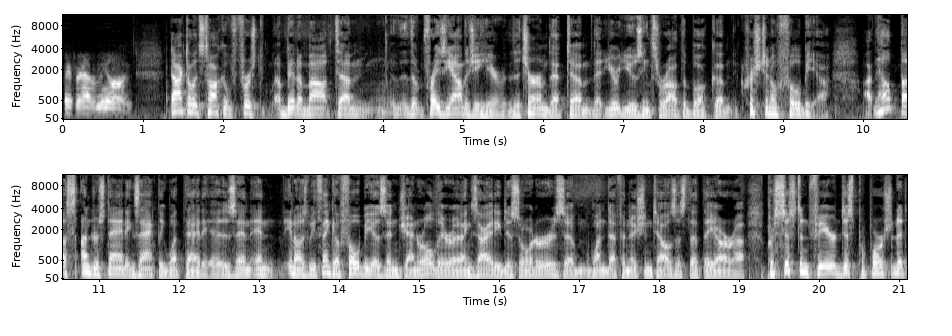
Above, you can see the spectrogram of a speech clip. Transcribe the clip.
Thanks for having me on. Doctor, let's talk first a bit about um, the phraseology here, the term that um, that you're using throughout the book, um, Christianophobia. Uh, help us understand exactly what that is, and and you know, as we think of phobias in general, they're anxiety disorders. Um, one definition tells us that they are uh, persistent fear disproportionate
